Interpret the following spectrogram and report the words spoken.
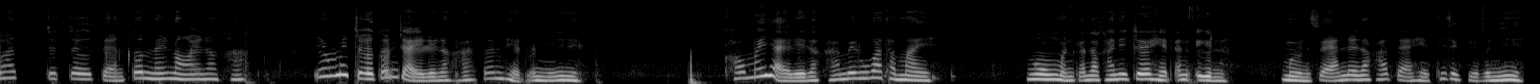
ว่าจะเจอแต่ต้นน้อยๆนะคะ ยังไม่เจอต้นใหญ่เลยนะคะ ต้นเห็ดวันนี้นี่ เขาไม่ใหญ่เลยนะคะ ไม่รู้ว่าทำไม งงเหมือนกันนะคะ นี่เจอเห็ดอันอื่นหมื่นแสนเลยนะคะ แต่เห็ดที่จะเก็บวันนี้นี่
